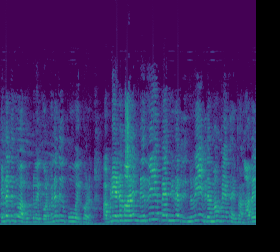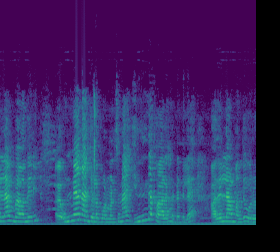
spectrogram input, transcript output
என்னத்துக்கு வா புட்டு வைக்கணும்? என்னத்துக்கு பூ வைக்கணும்? அப்படி என்ன மாதிரி நிறைய பேர் நிறைய நிறைய விதமா கதைப்பாங்க அதெல்லாம் வந்து வந்து உண்மையாக நான் சொல்ல போனோம்னு சொன்னால் இந்த காலகட்டத்தில் அதெல்லாம் வந்து ஒரு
